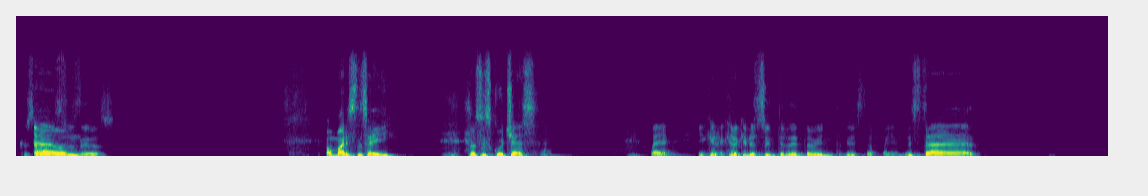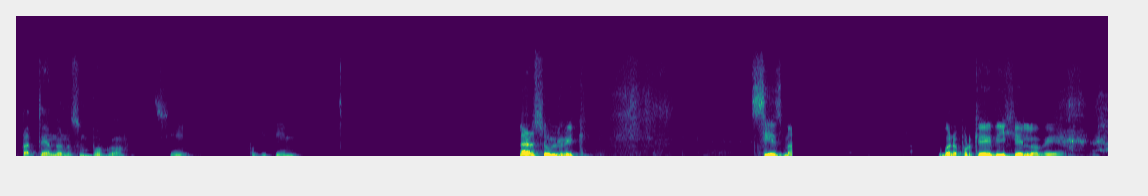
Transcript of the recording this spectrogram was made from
Cruzamos um, dedos. Omar, ¿estás ahí? ¿Nos escuchas? Vaya, y creo, que nuestro internet también, también está fallando. Está pateándonos un poco. Sí, un poquitín. Lars Ulrich sí es más. Bueno, ¿por qué dije lo de...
